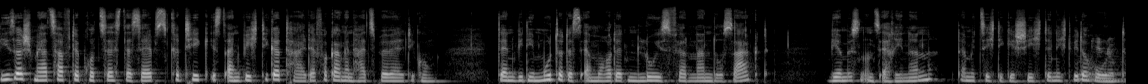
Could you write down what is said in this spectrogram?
Dieser schmerzhafte Prozess der Selbstkritik ist ein wichtiger Teil der Vergangenheitsbewältigung. Denn wie die Mutter des ermordeten Luis Fernando sagt, wir müssen uns erinnern, damit sich die Geschichte nicht wiederholt.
